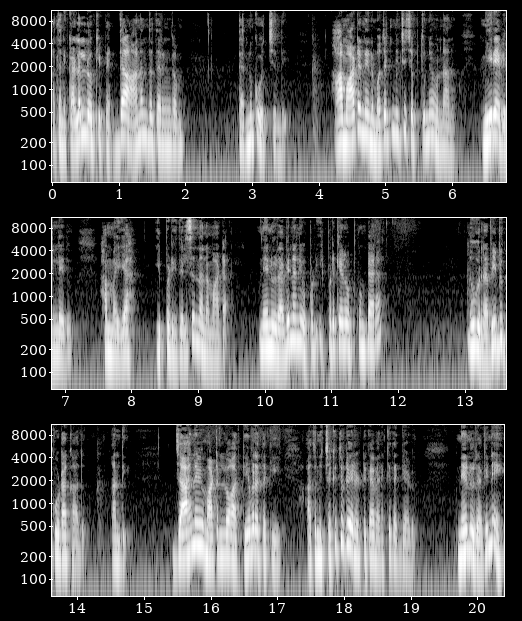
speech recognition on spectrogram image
అతని కళ్ళల్లోకి పెద్ద ఆనంద తరంగం తన్నుకు వచ్చింది. ఆ మాట నేను మొదటి నుంచి చెప్తూనే ఉన్నాను. మీరే వినలేదు. అమ్మయ్యా ఇప్పటికి తెలిసిందన్నమాట. నేను రవినని ఇప్పటికైనా ఒప్పుకుంటారా? నువ్వు రవివి కూడా కాదు అంది. జాహ్నవి మాటల్లో ఆ తీవ్రతకి అతను చకితుడైనట్టుగా వెనక్కి తగ్గాడు. నేను రవినే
